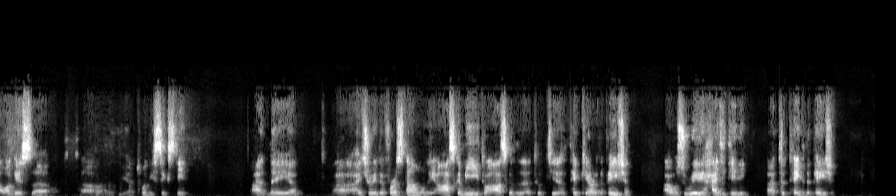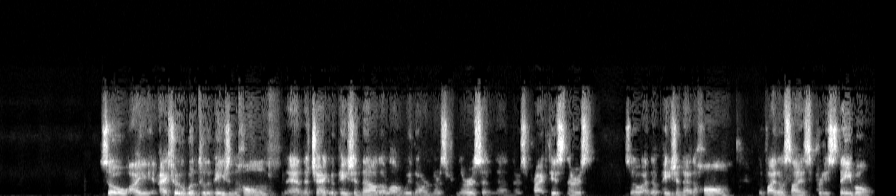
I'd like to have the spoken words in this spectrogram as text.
August 2016. And they um, actually the first time when they asked me to ask the, to take care of the patient, I was really hesitating to take the patient so I actually went to the patient home and checked the patient out along with our nurse, nurse and uh, nurse practice nurse. So at the patient at home, the vital signs is pretty stable.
